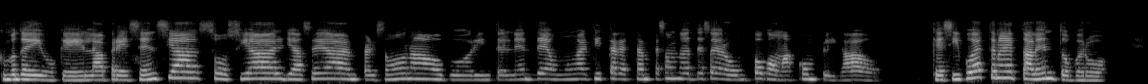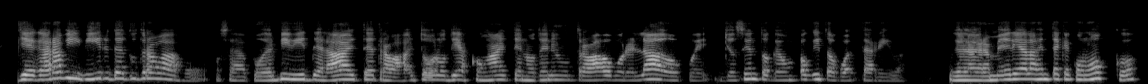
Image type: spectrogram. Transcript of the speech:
como te digo, que la presencia social, ya sea en persona o por internet de un artista que está empezando desde cero, es un poco más complicado. Que sí puedes tener talento, pero llegar a vivir de tu trabajo, o sea, poder vivir del arte, trabajar todos los días con arte, no tener un trabajo por el lado, pues yo siento que es un poquito cuesta arriba. Porque la gran mayoría de la gente que conozco,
